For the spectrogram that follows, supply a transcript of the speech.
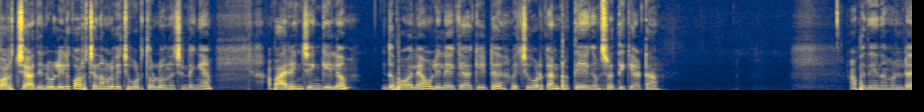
കുറച്ച് അതിന്റെ ഉള്ളിൽ കുറച്ച് നമ്മൾ വെച്ച് കൊടുത്തുള്ളൂ എന്ന് വെച്ചിട്ടുണ്ടെങ്കിൽ. അപ്പോൾ അര ഇഞ്ചെങ്കിലും ഇതുപോലെ ഉള്ളിലേക്ക് ആക്കിയിട്ട് വെച്ച് കൊടുക്കാൻ പ്രത്യേകം ശ്രദ്ധിക്കുക കേട്ടോ. അപ്പോൾ ഇതേ നമ്മളുടെ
